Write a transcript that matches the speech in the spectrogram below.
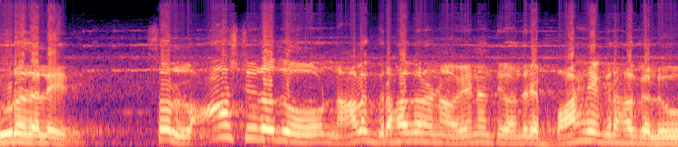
ದೂರದಲ್ಲೇ ಇದೆ. ಸೊ ಲಾಸ್ಟ್ ಇರೋದು ನಾಲ್ಕು ಗ್ರಹಗಳು ನಾವು ಏನಂತೀವಿ ಅಂದರೆ ಬಾಹ್ಯ ಗ್ರಹಗಳು.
